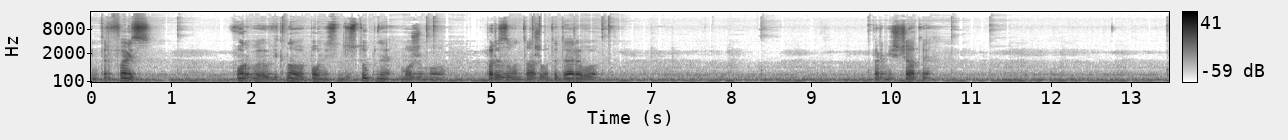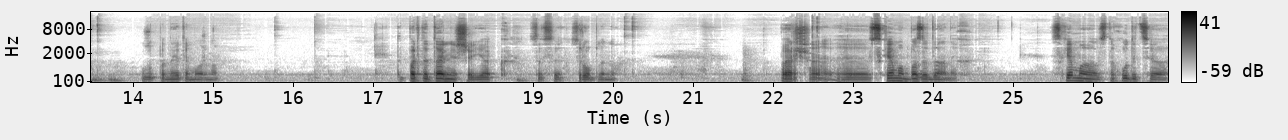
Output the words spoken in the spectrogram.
інтерфейс Вікно повністю доступне, можемо перезавантажувати дерево, переміщати, зупинити можна. Тепер детальніше, як це все зроблено. Перше, е, схема бази даних. Схема знаходиться в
